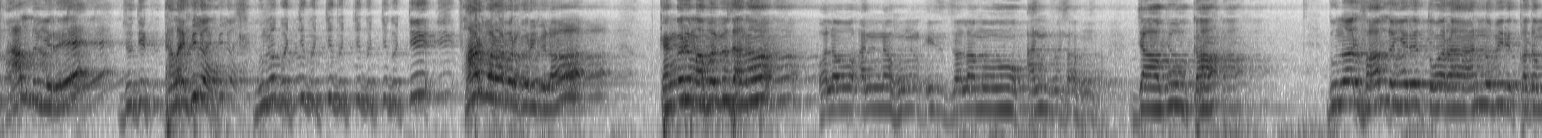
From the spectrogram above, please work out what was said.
ফাল লইয়ে রে যদি ঢালাই ফিল গুণ গুচ্ছি গুচ্ছি গুচ্ছি গুচ্ছি গুচ্ছি ফার বরাবর করি ফিল। ক্যাঙ্গরি মাফাবি জানো? ওয়ালাউ আন্নাহুম ইজ জালামু আনফুসাহুম। জাউকা গুনার ফাল লইয়ে রে তোরা নবীর কদম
